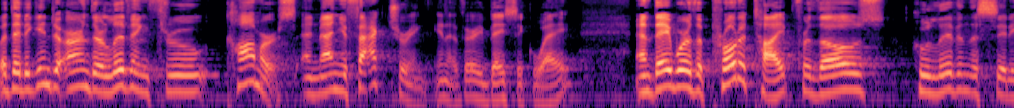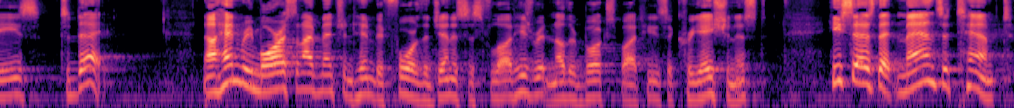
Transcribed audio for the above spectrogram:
but they begin to earn their living through commerce and manufacturing in a very basic way. And they were the prototype for those who live in the cities today. Now, Henry Morris, and I've mentioned him before, the Genesis flood, he's written other books, but he's a creationist. He says that man's attempt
